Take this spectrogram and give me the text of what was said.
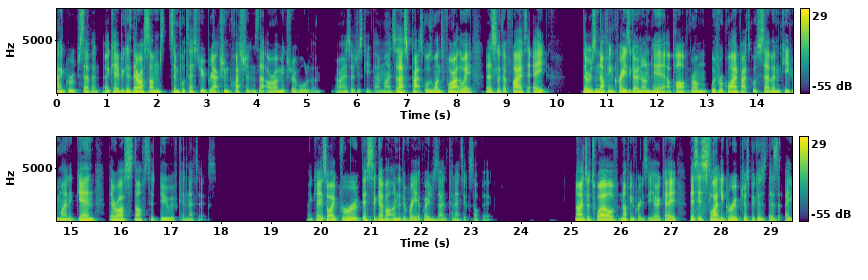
and group 7 okay because there are some simple test tube reaction questions that are a mixture of all of them all right, so just keep that in mind. So that's practicals one to four out of the way. Let's look at five to eight. There is nothing crazy going on here apart from with required practical seven. Keep in mind again, there are stuff to do with kinetics. Okay, so I've grouped this together under the rate equations and kinetics topic. 9 to 12, nothing crazy here, okay? This is slightly grouped just because there's a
